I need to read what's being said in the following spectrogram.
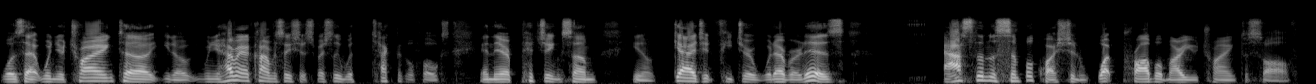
was that when you're trying to you know when you're having a conversation especially with technical folks and they're pitching some you know gadget feature whatever it is ask them the simple question what problem are you trying to solve?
